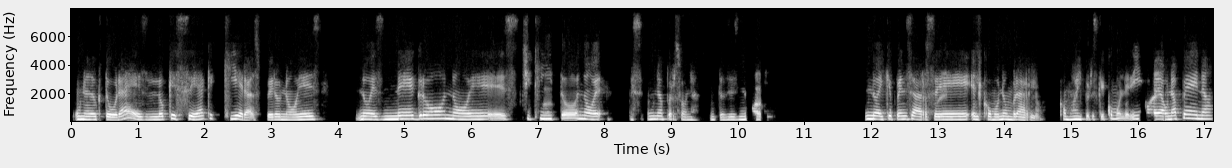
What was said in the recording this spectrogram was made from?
una doctora, es lo que sea que quieras, pero no es, no es negro, no es chiquito, no es, es una persona. Entonces no hay, no hay que pensarse el cómo nombrarlo. Como, ay, pero es que como le digo, me da una pena,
